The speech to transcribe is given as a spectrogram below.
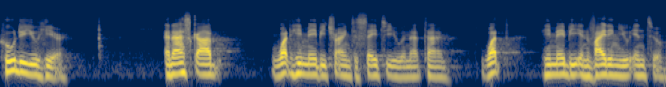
Who do you hear? And ask God what He may be trying to say to you in that time, what He may be inviting you into.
